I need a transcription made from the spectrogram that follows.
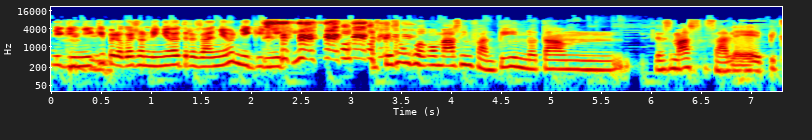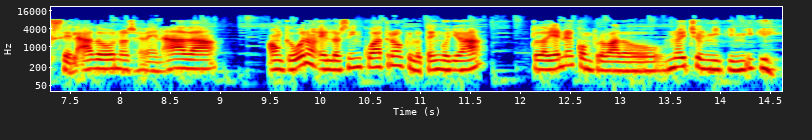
Niki Niki, pero que es un niño de tres años, Niki Niki. es que es un juego más infantil, no tan... Es más, sale pixelado, no se ve nada. Aunque bueno, en los Sin 4, que lo tengo ya, todavía no he comprobado, no he hecho el Niki Niki.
